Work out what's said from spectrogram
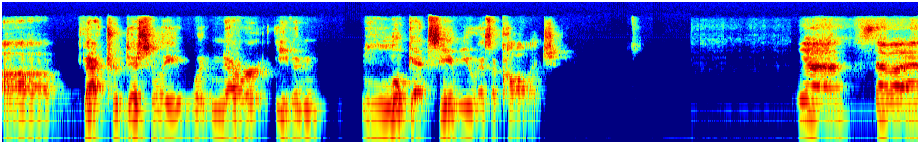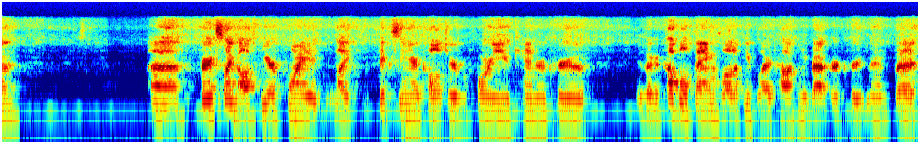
uh, that traditionally would never even look at CMU as a college. Yeah, so uh, uh, first, like off your point, like fixing your culture before you can recruit. There's like a couple things. A lot of people are talking about recruitment, but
